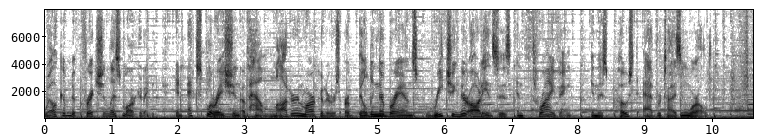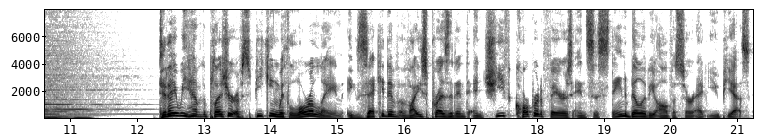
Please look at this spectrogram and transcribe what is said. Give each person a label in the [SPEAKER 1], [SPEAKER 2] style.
[SPEAKER 1] Welcome to Frictionless Marketing, an exploration of how modern marketers are building their brands, reaching their audiences, and thriving in this post advertising world. Today, we have the pleasure of speaking with Laura Lane, Executive Vice President and Chief Corporate Affairs and Sustainability Officer at UPS.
